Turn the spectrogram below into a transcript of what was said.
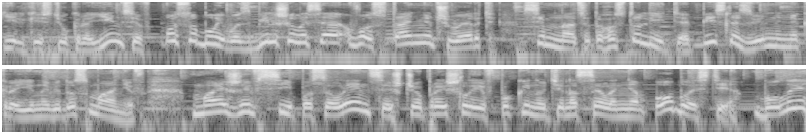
Кількість українців особливо збільшилася в останню чверть 17 століття після звільнення країни від османів. Майже всі поселенці, що прийшли в покинуті населенням області, були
